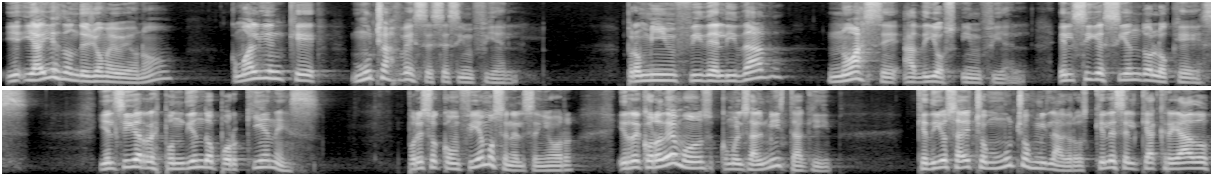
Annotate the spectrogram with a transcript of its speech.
Y, ahí es donde yo me veo, ¿no? Como alguien que muchas veces es infiel. Pero mi infidelidad no hace a Dios infiel. Él sigue siendo lo que es. Y Él sigue respondiendo por quién es. Por eso confiemos en el Señor y recordemos, como el salmista aquí, que Dios ha hecho muchos milagros, que Él es el que ha creado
